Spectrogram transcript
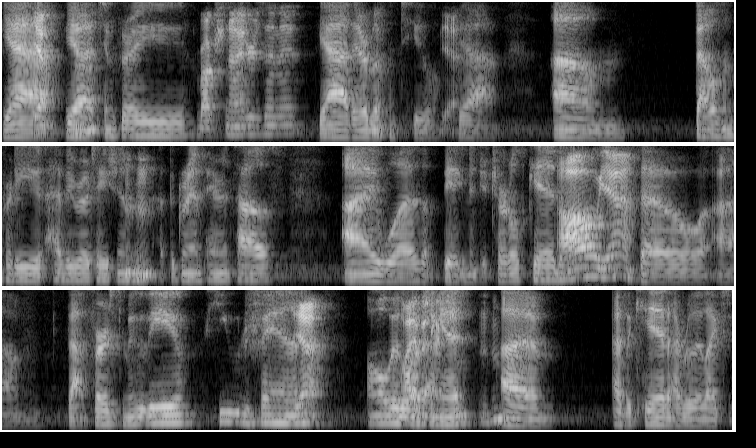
yeah, yeah. yeah. Mhm. Tim Curry. Rob Schneider's in it. Yeah, they were both in two. Yeah. Yeah. Um, that was in pretty heavy rotation Mhm. at the grandparents' house. I was a big Ninja Turtles kid. Oh, yeah. So um, that first movie, huge fan. Yeah. Always Live watching action. it. Mhm. Um, as a kid, I really liked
